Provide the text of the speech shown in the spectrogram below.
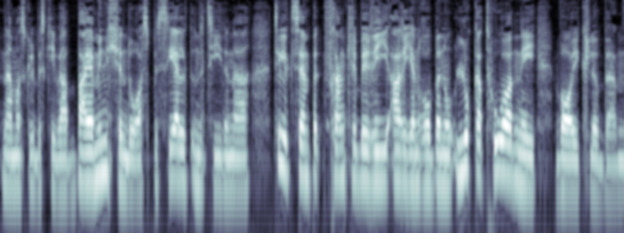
när man skulle beskriva Bayern München då, speciellt under tiden när till exempel Frank Ribéry, Arjen Robben och Luca Toni var i klubben.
